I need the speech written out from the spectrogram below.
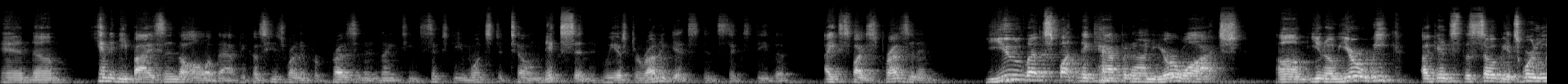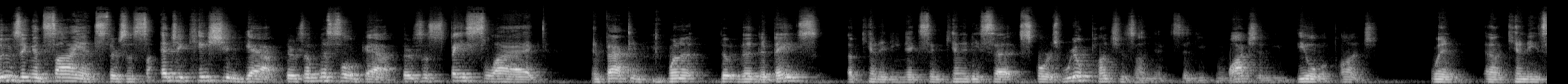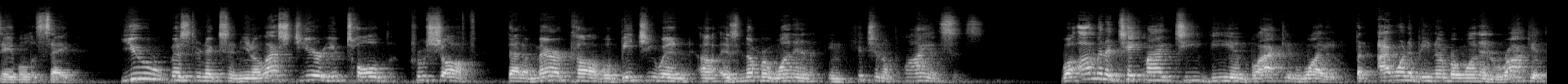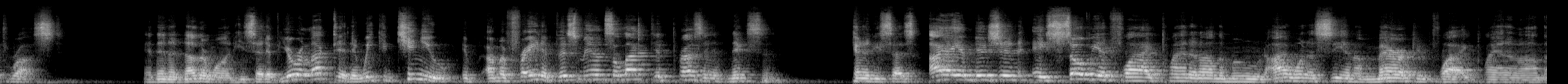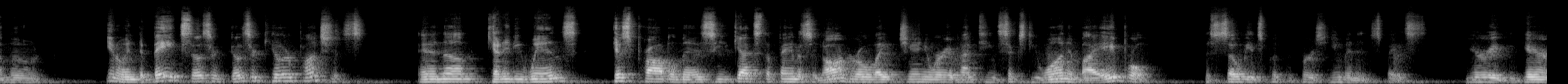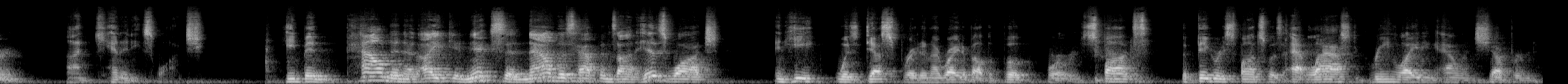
And um, Kennedy buys into all of that because he's running for president in 1960 and wants to tell Nixon, who he has to run against in 60, the Ike's vice president, you let Sputnik happen on your watch. Um, you know, you're weak against the Soviets. We're losing in science. There's an education gap. There's a missile gap. There's a space lag. In fact, in one of the, the debates of Kennedy Nixon. Kennedy set, scores real punches on Nixon. You can watch it and you feel the punch when uh, Kennedy's able to say, You, Mr. Nixon, you know, last year you told Khrushchev that America will beat you in, uh, is number one in, in kitchen appliances. Well, I'm going to take my TV in black and white, but I want to be number one in rocket thrust. And then another one, he said, if you're elected and we continue, if, I'm afraid if this man's elected, President Nixon, Kennedy says, I envision a Soviet flag planted on the moon. I want to see an American flag planted on the moon. You know, in debates, those are those are killer punches. And um, Kennedy wins. His problem is he gets the famous inaugural late January of 1961, and by April, the Soviets put the first human in space, Yuri Gagarin on Kennedy's watch. He'd been pounding at Ike and Nixon. Now this happens on his watch. And he was desperate. And I write about the book for a response. The big response was at last green lighting Alan Shepard,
